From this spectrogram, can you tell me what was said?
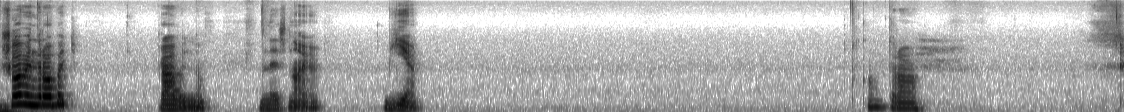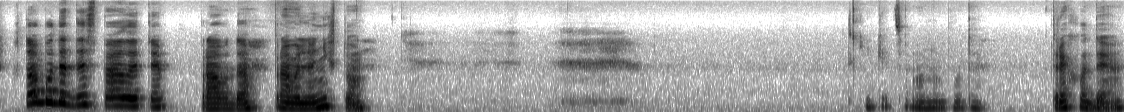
Що він робить? Правильно, не знаю. Б'є. Контра. Хто буде диспелити? Правда. Правильно, ніхто. Скільки це воно буде? Три ходи.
